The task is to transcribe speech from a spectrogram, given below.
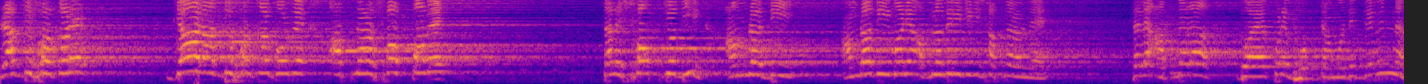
রাজ্য সরকারের, যা রাজ্য সরকার করবে, আপনারা সব পাবেন তাহলে সব যদি আমরা দিই আমরা দিই মানে আপনাদেরই জিনিস আপনারা নেন। তাহলে আপনারা দয়া করে ভোটটা আমাদের দেবেন না।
